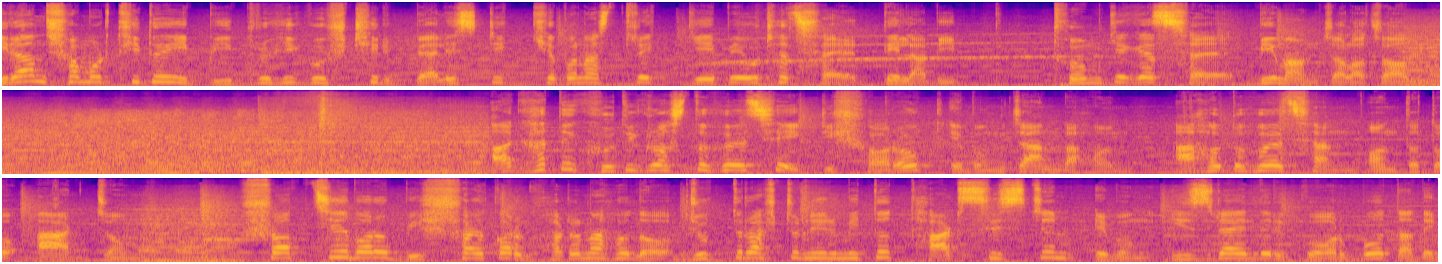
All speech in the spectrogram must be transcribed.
ইরান সমর্থিত এই বিদ্রোহী গোষ্ঠীর ব্যালিস্টিক ক্ষেপণাস্ত্রে কেঁপে উঠেছে তেলাবিব থমকে গেছে বিমান চলাচল। আঘাতে ক্ষতিগ্রস্ত হয়েছে একটি সড়ক এবং যানবাহন। আহত হয়েছেন অন্তত আটজন। সবচেয়ে বড় বিস্ময়কর ঘটনা হল যুক্তরাষ্ট্র নির্মিত থার্ড সিস্টেম এবং ইসরায়েলের গর্ব তাদের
